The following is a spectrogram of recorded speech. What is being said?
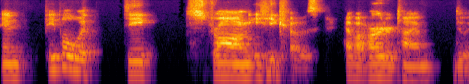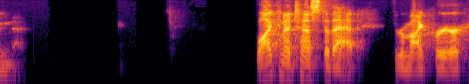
And people with deep, strong egos have a harder time doing that. Well, I can attest to that through my career.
